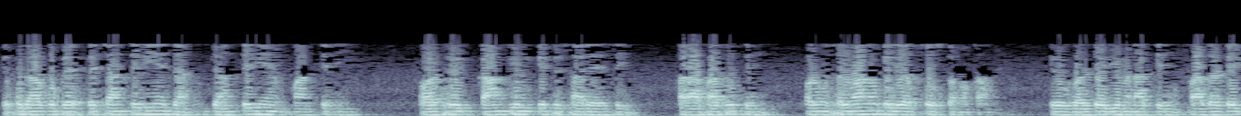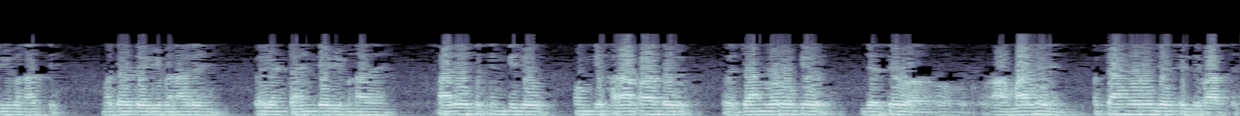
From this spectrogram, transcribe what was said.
کہ خدا کو پہچانتے بھی ہیں جانتے بھی ہیں، مانتے نہیں۔ اور پھر کام بھی ان کے پھر سارے ایسے ہی۔ خرافات ہوتے ہیں اور مسلمانوں کے لیے افسوس کا مقام ہے کہ وہ برتھ ڈے بھی مناتے ہیں، فادر ڈے بھی مناتے ہیں، مدر ڈے بھی بنا رہے ہیں، ویلنٹائن ڈے بھی بنا رہے ہیں۔ سارے قسم کی جو ان کے خرافات اور جانوروں کے جیسے مال ہیں، اور جانوروں جیسے لباس ہے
